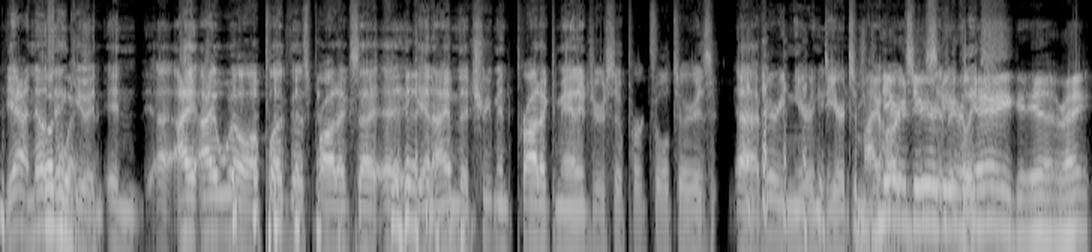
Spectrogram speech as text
Yeah, no, thank you. And, and uh, I, I will. I'll plug those products. I, uh, again, I am the treatment product manager, so PerkFilter is uh, very near and dear to my near, heart dear, specifically. Dear. Yeah, right.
